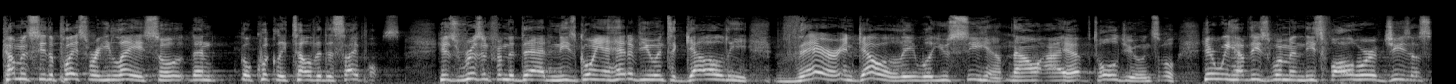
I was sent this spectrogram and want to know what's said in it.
Come and see the place where He lay, so then go quickly tell the disciples. He's risen from the dead and he's going ahead of you into Galilee. There in Galilee will you see him. Now I have told you. And so here we have these women, these followers of Jesus,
